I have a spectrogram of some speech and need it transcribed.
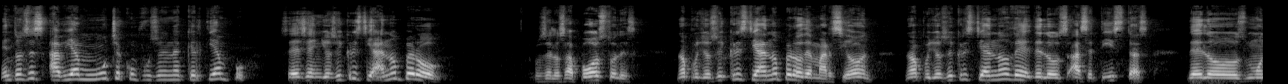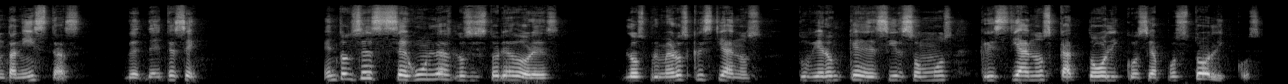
Entonces había mucha confusión en aquel tiempo. Se decían, yo soy cristiano, pero pues de los apóstoles. No, pues yo soy cristiano, pero de Marción. No, pues yo soy cristiano de, de los ascetistas de los montanistas, etc. Entonces, según los historiadores, los primeros cristianos tuvieron que decir somos cristianos católicos y apostólicos.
